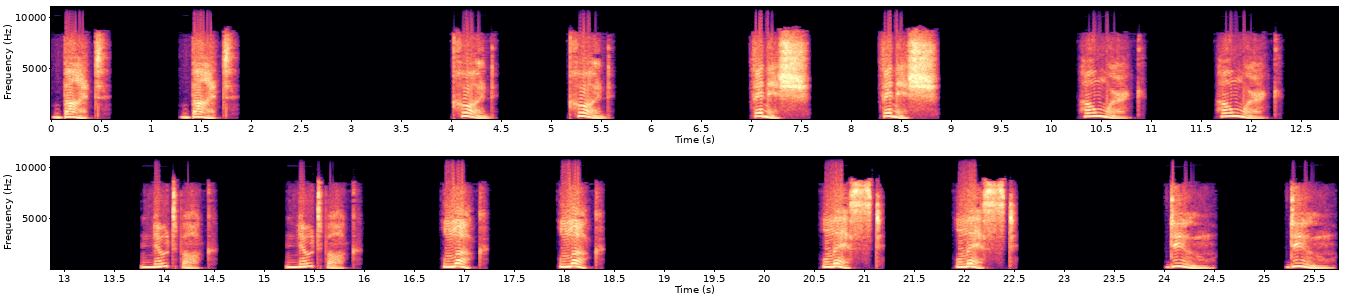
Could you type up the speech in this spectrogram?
But, but. Could, could. Finish, finish. Homework, homework. Notebook, notebook. Look, look. List, list. Do, do.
